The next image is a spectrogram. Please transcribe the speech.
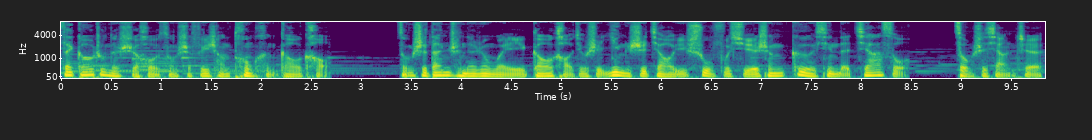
在高中的时候，总是非常痛恨高考，总是单纯的认为高考就是应试教育束缚学生个性的枷锁，总是想着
